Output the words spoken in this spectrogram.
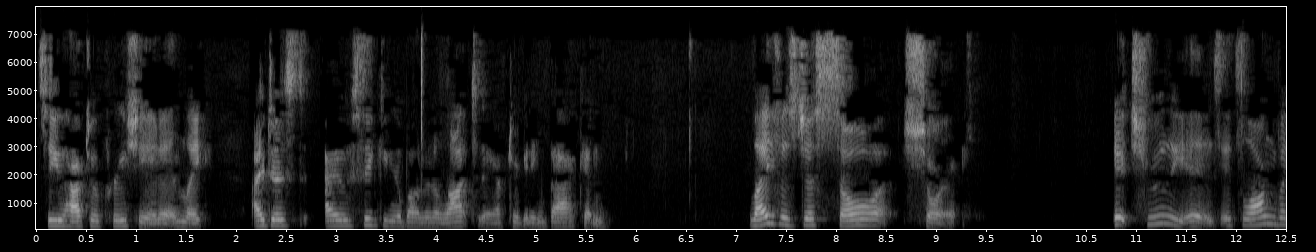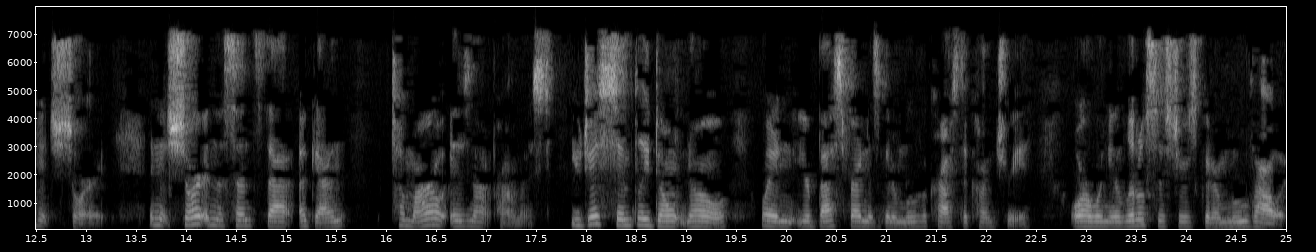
So you have to appreciate it. And like, I just, I was thinking about it a lot today after getting back, and life is just so short. It truly is. It's long, but it's short. And it's short in the sense that, again, tomorrow is not promised. You just simply don't know when your best friend is going to move across the country or when your little sister is going to move out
